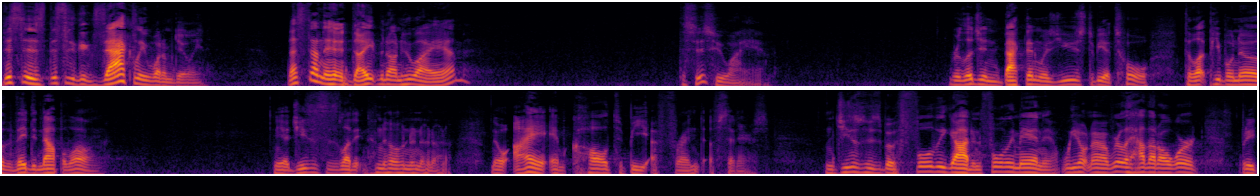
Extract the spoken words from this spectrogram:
This is this is exactly what I'm doing. That's not an indictment on who I am. This is who I am religion back then was used to be a tool to let people know that they did not belong. Yet Jesus is letting, no, no, no, no, no. No, I am called to be a friend of sinners. And Jesus was both fully God and fully man. We don't know really how that all worked, but he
